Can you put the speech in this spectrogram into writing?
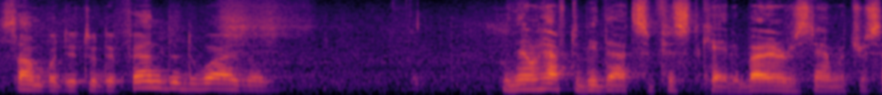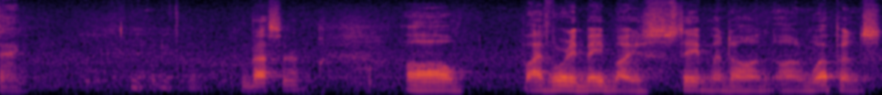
somebody to defend advisors. They don't have to be that sophisticated, but I understand what you're saying. Ambassador? Uh, I've already made my statement on, on weapons.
